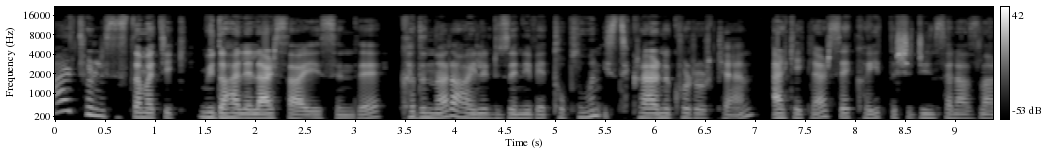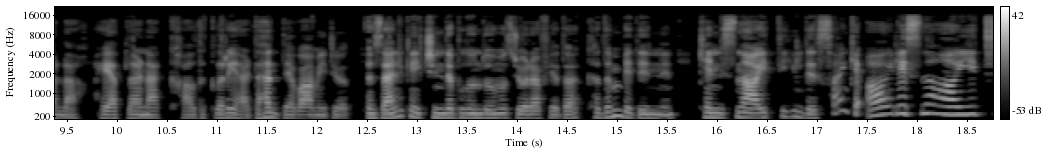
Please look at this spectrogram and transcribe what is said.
her türlü sistematik müdahaleler sayesinde kadınlar aile düzeni ve toplumun istikrarını korurken erkeklerse kayıt dışı cinsel azlarla hayatlarına kaldıkları yerden devam ediyor. Özellikle içinde bulunduğumuz coğrafyada kadın bedeninin kendisine ait değil de sanki ailesine ait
